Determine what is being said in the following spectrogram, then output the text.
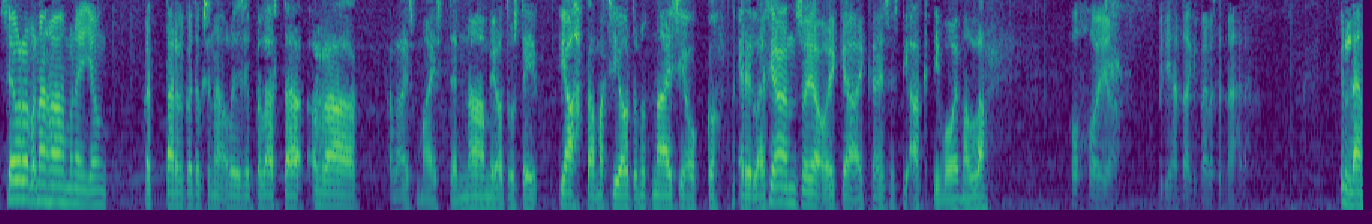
Seuraavana hahmonen, jonka tarkoituksena olisi pelastaa raakalaismaisten naamiotusti jahtaamaksi joutunut naisjoukko erilaisia ansoja oikea-aikaisesti aktivoimalla. Hohoja. Pidihän tääkin päivästä nähdä. Kyllä.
